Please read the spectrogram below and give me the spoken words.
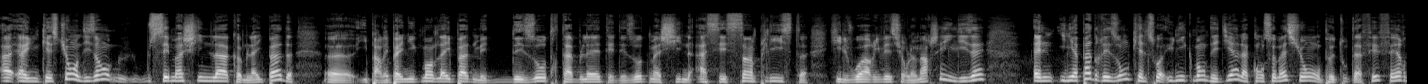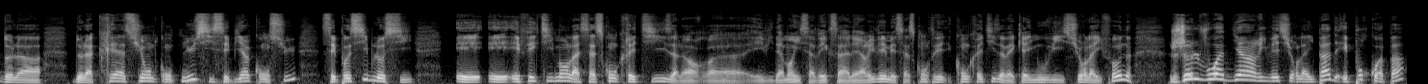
à, une question en disant ces machines-là, comme l'iPad, euh, il parlait pas uniquement de l'iPad, mais des autres tablettes et des autres machines assez simplistes qu'il voit arriver sur le marché. Il disait il n'y a pas de raison qu'elle soit uniquement dédiée à la consommation. On peut tout à fait faire de la, de la création de contenu si c'est bien conçu. C'est possible aussi. Et, effectivement, là, ça se concrétise. Alors, euh, évidemment, il savait que ça allait arriver, mais ça se concrétise avec iMovie sur l'iPhone. Je le vois bien arriver sur l'iPad, et pourquoi pas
